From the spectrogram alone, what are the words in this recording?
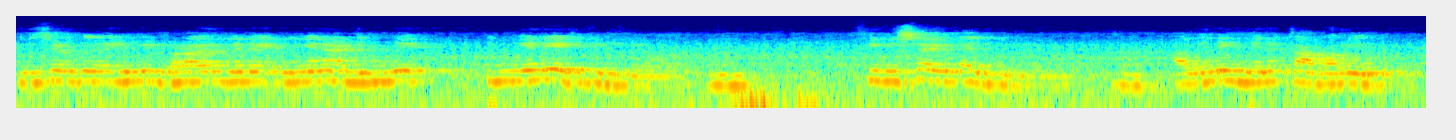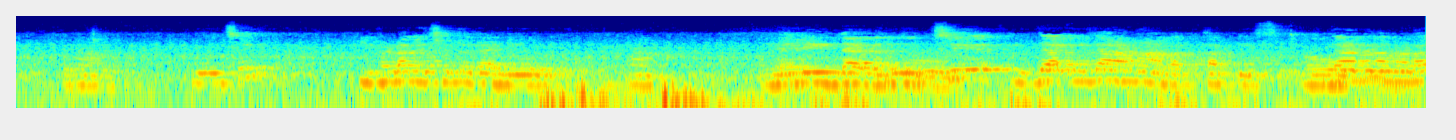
വെച്ചിട്ട് ഞാൻ ഇങ്ങനെ ഇങ്ങനെ അടിഞ്ഞ് ഇങ്ങനെ ആയിരിക്കും ഇരിക്കണം ഫിനിഷ് ആയിട്ടായിരിക്കും ഇരിക്കണം അതിനെ ഇങ്ങനെ കവർ ചെയ്തു. എന്നുവെച്ച് ഇവിടെ വെച്ചിട്ടൊരു അടി കൊടുക്കും. ഇതാണ് അകത്ത പീസ് ഇതാണ് നമ്മളെ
